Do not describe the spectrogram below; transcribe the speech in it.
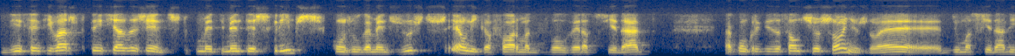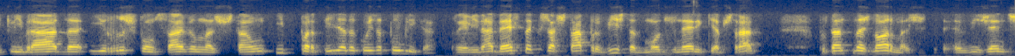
Desincentivar os potenciais agentes de cometimento destes crimes, com julgamentos justos, é a única forma de devolver à sociedade a concretização dos seus sonhos, não é? De uma sociedade equilibrada e responsável na gestão e partilha da coisa pública. Realidade esta que já está prevista de modo genérico e abstrato, portanto, nas normas vigentes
